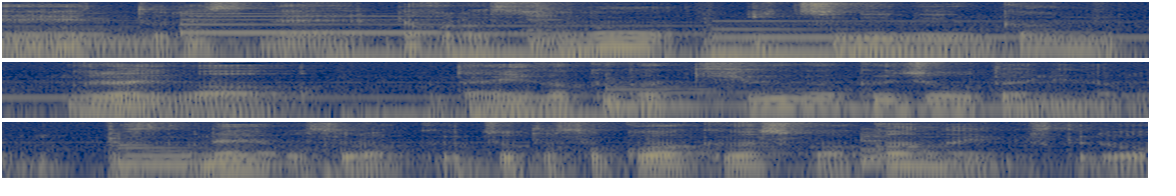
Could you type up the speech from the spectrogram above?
えーっとですね。だからその12年間ぐらいは大学が休学状態になるんですかねおそらく。ちょっとそこは詳しく分かんないんですけど、ま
